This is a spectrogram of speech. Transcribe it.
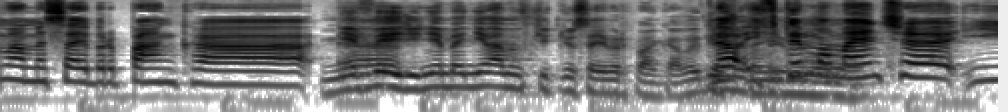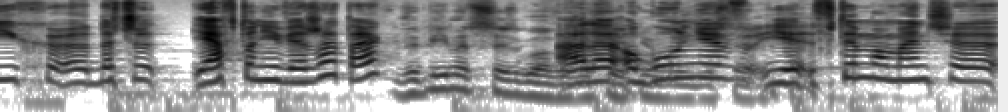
Kwietniu mamy Cyberpunka. Nie e, wyjdzie, nie, nie mamy w kwietniu Cyberpunka. Wybierzmy No i w nie tym momencie ich, e, znaczy ja w to nie wierzę, tak? Wypijmy to sobie z głowy. Ale ogólnie w, je- w tym momencie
